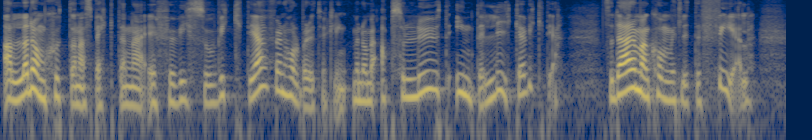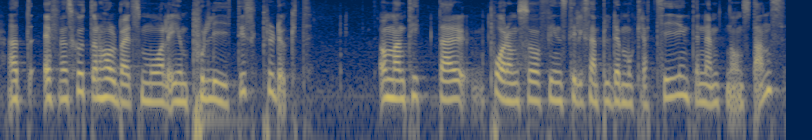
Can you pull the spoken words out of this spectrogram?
alla de 17 aspekterna är förvisso viktiga för en hållbar utveckling, men de är absolut inte lika viktiga. Så där har man kommit lite fel. Att FNs 17 hållbarhetsmål är en politisk produkt. Om man tittar på dem så finns till exempel demokrati inte nämnt någonstans.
